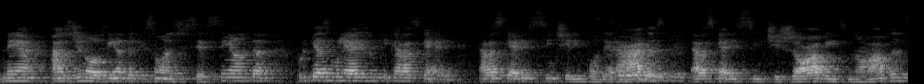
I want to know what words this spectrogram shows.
né? As de 90 que são as de 60, porque as mulheres o que, que elas querem? Elas querem se sentir empoderadas, dúvida. elas querem se sentir jovens, novas,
